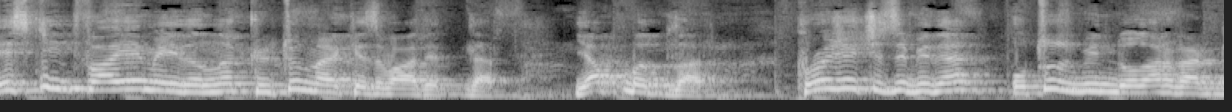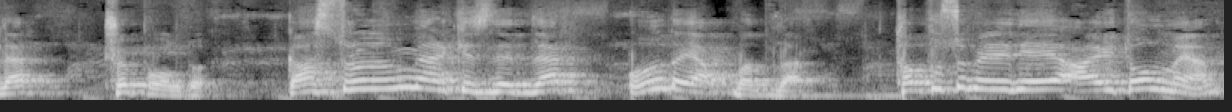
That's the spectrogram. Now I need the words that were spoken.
Eski itfaiye meydanına kültür merkezi vaat ettiler. Yapmadılar. Proje çizimine 30 bin dolar verdiler. Çöp oldu. Gastronomi merkezi dediler. Onu da yapmadılar. Tapusu belediyeye ait olmayan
